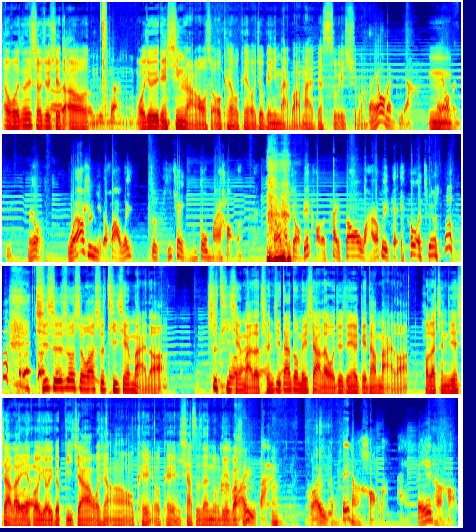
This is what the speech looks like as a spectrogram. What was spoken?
哎，我那时候就觉得哦，我就有点心软了。我说 OK OK，我就给你买吧，买个 Switch 吧，没有问题啊，没有问题，没有。我要是你的话，我就提前已经都买好了，然后他只要别考的太糟，我还是会给的。我觉得，其实说实话是提前买的，是提前买的，成绩单都没下来，我就直接给他买了。后来承接下来以后有一个 B 加，我想啊，OK OK，下次再努力吧。可以的，可以的，非常好了，哎，非常好了。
